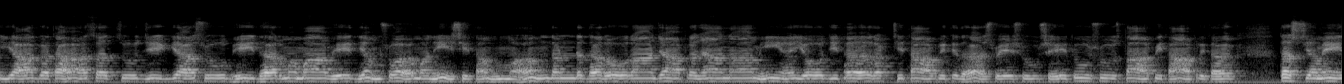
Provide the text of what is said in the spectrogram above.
यागतः सत्सु जिज्ञासुभिधर्ममावेद्यं स्वमनीषितम्। अहं दण्डधरो राजा प्रजानामि रक्षिता वृतिधः स्वेषु सेतुषु स्थापिता पृथक्। तस्य मे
